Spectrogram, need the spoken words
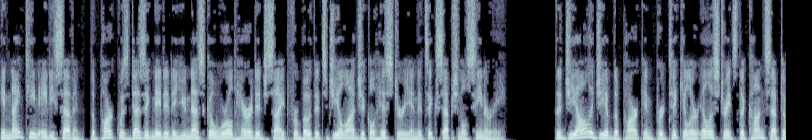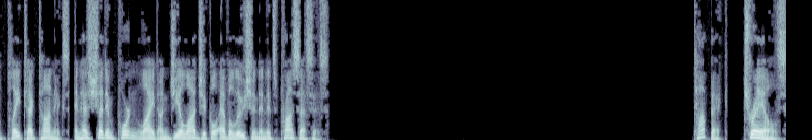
In 1987, the park was designated a UNESCO World Heritage Site for both its geological history and its exceptional scenery. The geology of the park in particular illustrates the concept of plate tectonics, and has shed important light on geological evolution and its processes. Trails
